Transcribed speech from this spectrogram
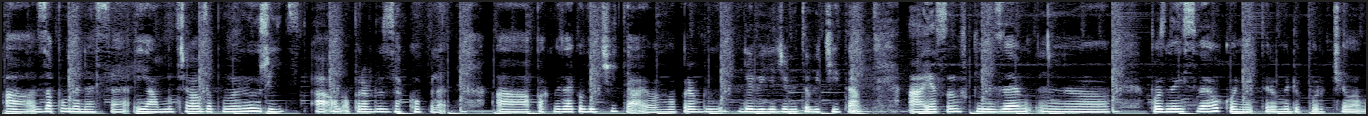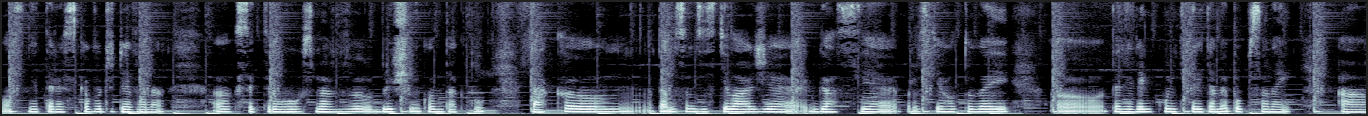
a zapomene se, já mu třeba zapomenu říct a on opravdu zakopne. A pak mi to jako vyčítá, jo, opravdu jde vidět, že mi to vyčítá. A já jsem v knize uh, Poznej svého koně, kterou mi doporučila vlastně Tereska od Devona, Eh, se kterou jsme v bližším kontaktu, tak eh, tam jsem zjistila, že Gas je prostě hotový eh, ten jeden kuň, který tam je popsaný a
